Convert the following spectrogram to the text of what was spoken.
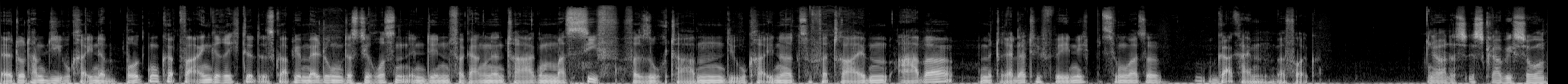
Äh, dort haben die Ukrainer Brückenköpfe eingerichtet. Es gab hier Meldungen, dass die Russen in den vergangenen Tagen massiv versucht haben, die Ukrainer zu vertreiben, aber mit relativ wenig beziehungsweise gar keinem Erfolg. Ja, das ist, glaube ich, so.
